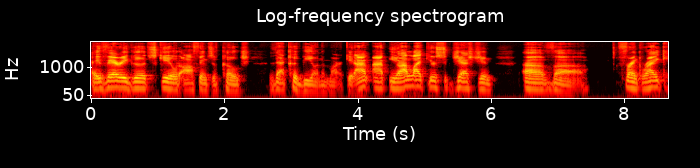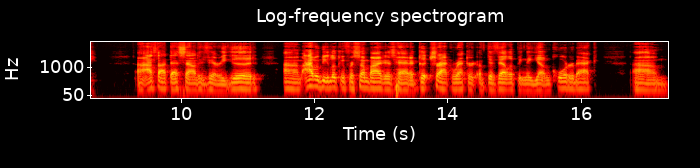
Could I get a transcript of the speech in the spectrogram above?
a very good skilled offensive coach that could be on the market. I, I you know I like your suggestion of uh, Frank Reich. Uh, I thought that sounded very good. Um, I would be looking for somebody that's had a good track record of developing a young quarterback. Um,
